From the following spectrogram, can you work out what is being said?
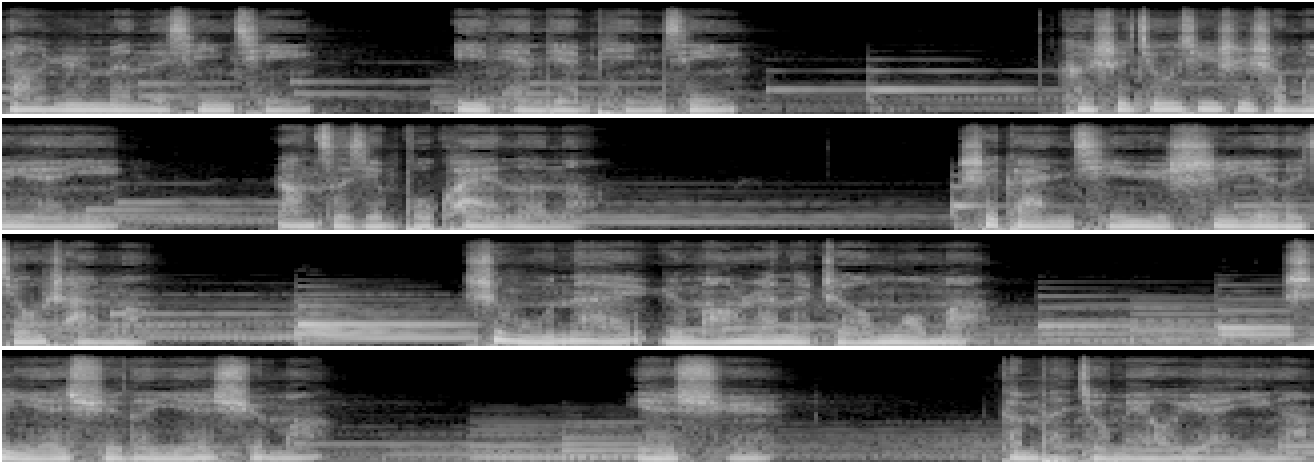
让郁闷的心情一点点平静。可是究竟是什么原因让自己不快乐呢？是感情与事业的纠缠吗？是无奈与茫然的折磨吗？是也许的也许吗？也许根本就没有原因啊！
